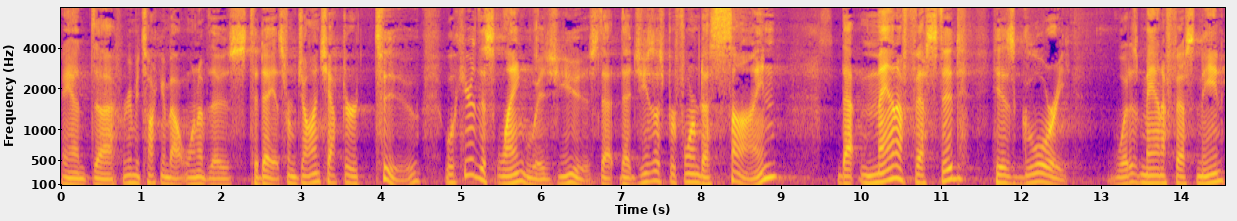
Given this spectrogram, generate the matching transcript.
And uh, we're going to be talking about one of those today. It's from John chapter 2. We'll hear this language used that, that Jesus performed a sign that manifested his glory. What does manifest mean?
